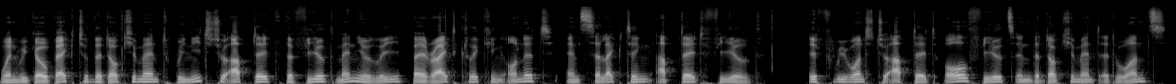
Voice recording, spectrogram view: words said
When we go back to the document, we need to update the field manually by right-clicking on it and selecting Update Field. If we want to update all fields in the document at once,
